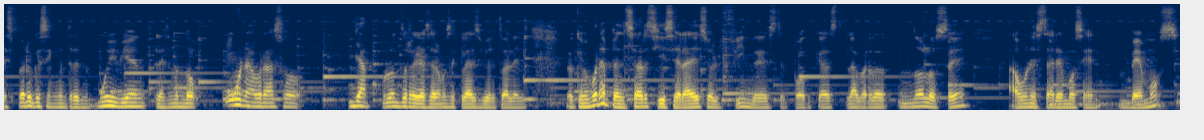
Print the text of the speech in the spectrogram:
Espero que se encuentren muy bien. Les mando un abrazo. Ya pronto regresaremos a clases virtuales. Lo que me pone a pensar si será eso el fin de este podcast, la verdad no lo sé. Aún estaremos en Vemos.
